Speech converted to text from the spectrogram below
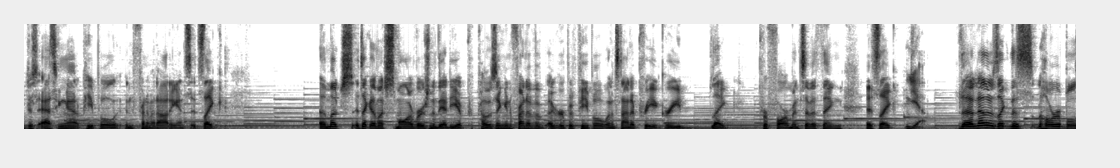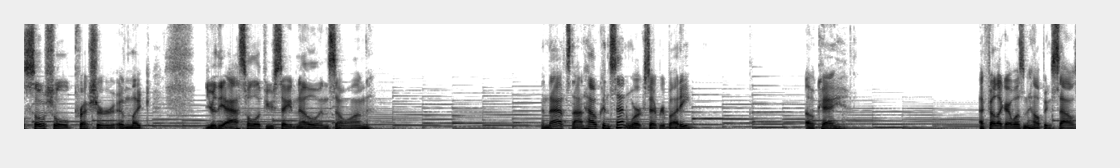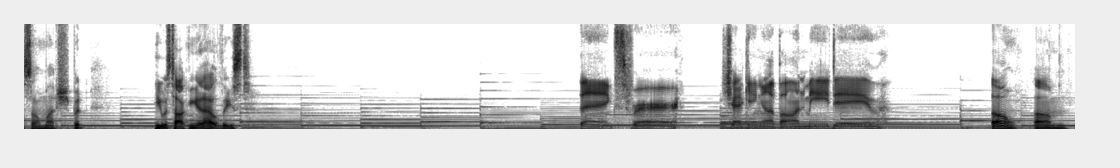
just asking out people in front of an audience it's like a much it's like a much smaller version of the idea of proposing in front of a, a group of people when it's not a pre-agreed like performance of a thing. It's like yeah. the, now there's like this horrible social pressure and like you're the asshole if you say no and so on. And that's not how consent works everybody. Okay. I felt like i wasn't helping sal so much but he was talking it out at least Thanks for checking up on me, Dave. oh um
